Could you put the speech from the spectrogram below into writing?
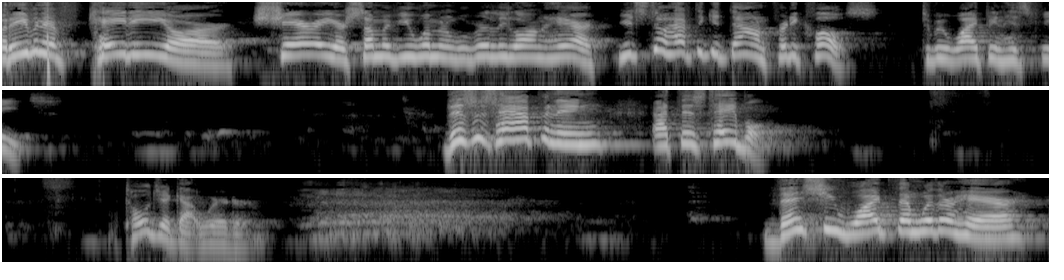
But even if Katie or Sherry or some of you women with really long hair, you'd still have to get down pretty close to be wiping his feet. This is happening at this table. I told you it got weirder. then she wiped them with her hair,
